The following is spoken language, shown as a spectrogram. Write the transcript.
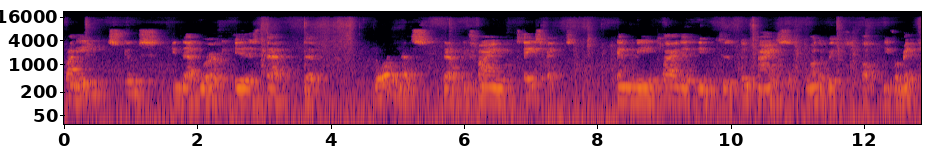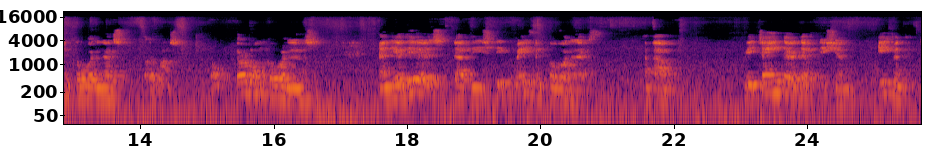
what he assumes in that work is that the coordinates that define state space can be divided into two kinds, one of which is called deformation coordinates, other ones called thermal coordinates. And the idea is that these deformation coordinates um, retain their definition even if the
